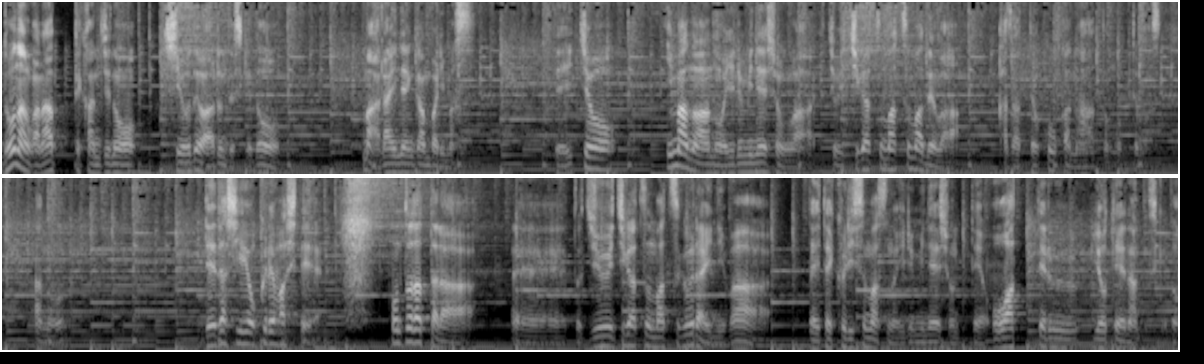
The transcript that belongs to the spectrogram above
どうなのかなって感じの仕様ではあるんですけどまあ来年頑張ります。で一応今のあのイルミネーションは一応1月末までは飾っておこうかなと思ってます。あの出だし遅れまして本当だったら、えー、と11月末ぐらいにはだいたいクリスマスのイルミネーションって終わってる予定なんですけど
